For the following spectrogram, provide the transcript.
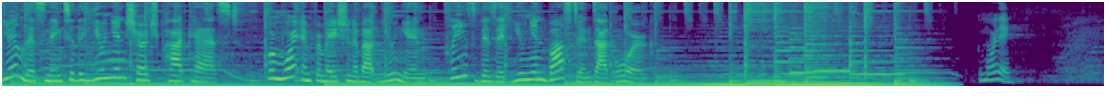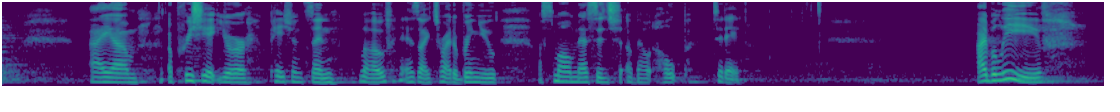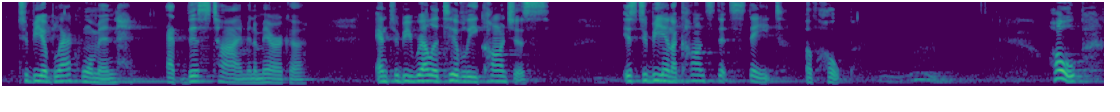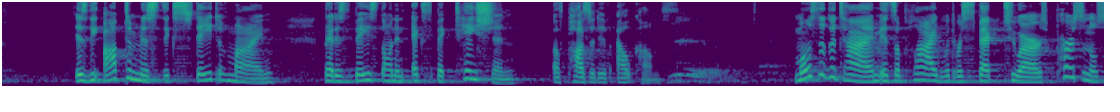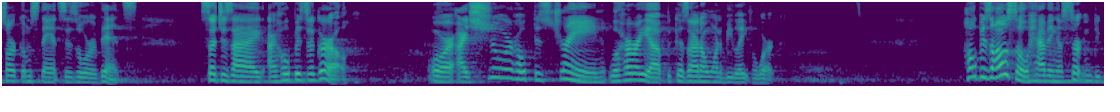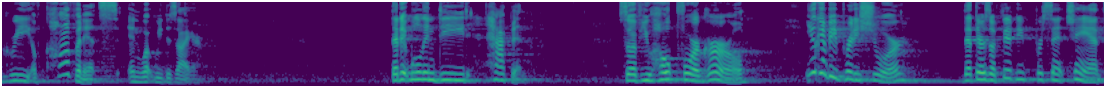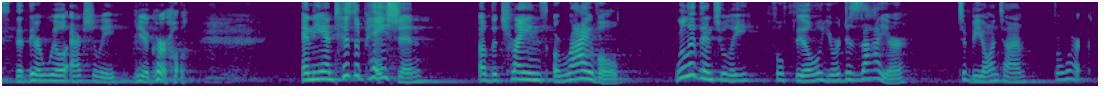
You're listening to the Union Church Podcast. For more information about Union, please visit unionboston.org. Good morning. I um, appreciate your patience and love as I try to bring you a small message about hope today. I believe to be a black woman at this time in America and to be relatively conscious is to be in a constant state of hope. Hope is the optimistic state of mind that is based on an expectation of positive outcomes. Most of the time, it's applied with respect to our personal circumstances or events, such as I, I hope it's a girl, or I sure hope this train will hurry up because I don't want to be late for work. Hope is also having a certain degree of confidence in what we desire, that it will indeed happen. So if you hope for a girl, you can be pretty sure that there's a 50% chance that there will actually be a girl. And the anticipation of the train's arrival will eventually fulfill your desire to be on time for work.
